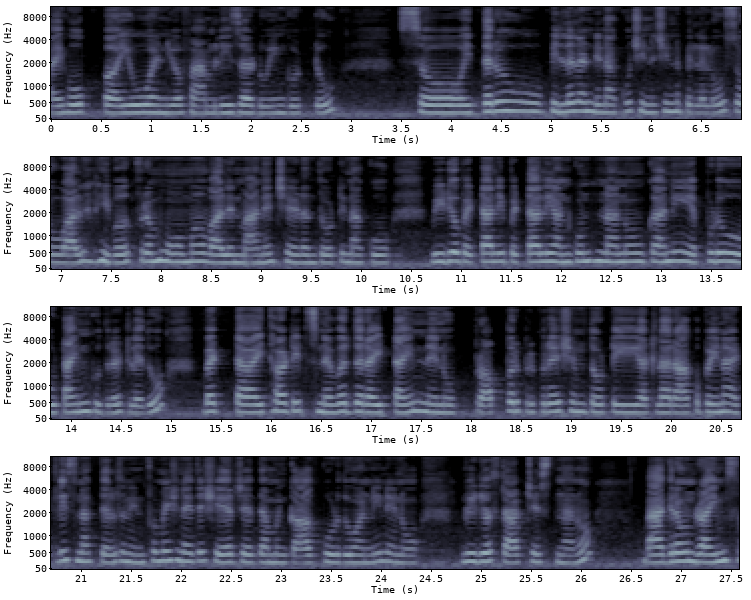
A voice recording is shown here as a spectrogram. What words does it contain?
I hope you and your families are doing good too. So ఇద్దరు పిల్లలండి నాకు చిన్న చిన్న పిల్లలు. సో వాళ్ళని వర్క్ ఫ్రమ్ హోమ్ వాళ్ళని మేనేజ్ చేయడంతో నాకు వీడియో పెట్టాలి పెట్టాలి అనుకుంటున్నాను కానీ ఎప్పుడు టైం కుదరట్లేదు. But I thought it's never the right time నేను ప్రాపర్ ప్రిపరేషన్ తోటి అట్లా రాకపోయినా అట్లీస్ట్ నాకు తెలిసిన ఇన్ఫర్మేషన్ అయితే షేర్ చేద్దాము ఇంకా ఆగకూడదు అని నేను వీడియో స్టార్ట్ చేస్తున్నాను. బ్యాక్గ్రౌండ్ రైమ్స్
